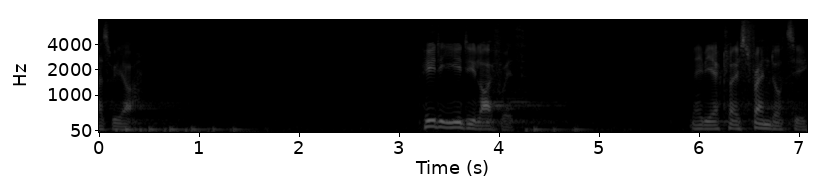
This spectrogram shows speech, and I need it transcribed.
as we are. Who do you do life with? Maybe a close friend or two,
